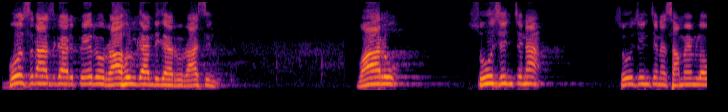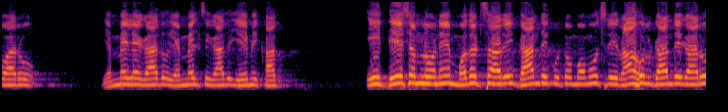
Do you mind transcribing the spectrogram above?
బోస్రాజ్ గారి పేరు రాహుల్ గాంధీ గారు రాసింది వారు సూచించిన సూచించిన సమయంలో వారు ఎమ్మెల్యే కాదు ఎమ్మెల్సీ కాదు ఏమీ కాదు. ఈ దేశంలోనే మొదటిసారి గాంధీ కుటుంబము శ్రీ రాహుల్ గాంధీ గారు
